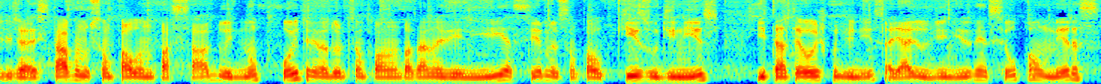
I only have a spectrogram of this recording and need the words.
já estava no São Paulo ano passado, ele não foi treinador de São Paulo ano passado, mas ele iria ser, mas o São Paulo quis o Diniz e está até hoje com o Diniz. Aliás, o Diniz venceu o Palmeiras,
